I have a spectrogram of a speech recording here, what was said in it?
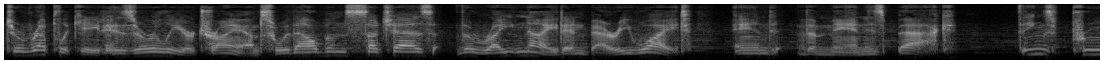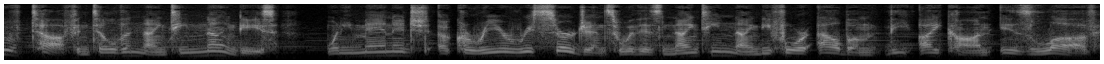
to replicate his earlier triumphs with albums such as The Right Night and Barry White, and The Man Is Back. Things proved tough until the 1990s, when he managed a career resurgence with his 1994 album The Icon Is Love.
